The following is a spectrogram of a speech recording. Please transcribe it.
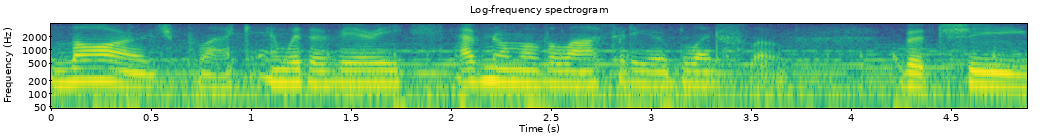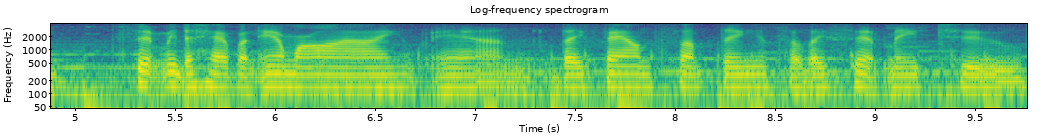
large plaque, and with a very abnormal velocity or blood flow. But she sent me to have an MRI and they found something, and so they sent me to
